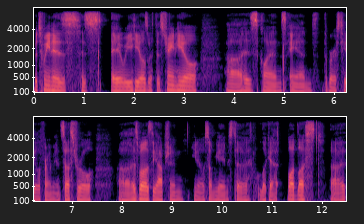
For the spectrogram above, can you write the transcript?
between his his AOE heals with his chain heal, uh, his cleanse, and the burst heal from ancestral uh, as well as the option, you know, some games to look at Bloodlust. Uh, I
